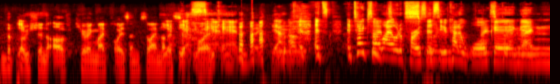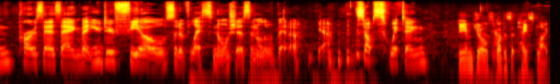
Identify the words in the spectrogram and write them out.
the potion of curing my poison so I'm not a sick yes, boy? you can. Thank you. Yeah, it's it takes a while to process. spoon You're kind of by walking spoon, right? and processing, but you do feel sort of less nauseous and a little better. Yeah, stop sweating. DM Jules, what does it taste like?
